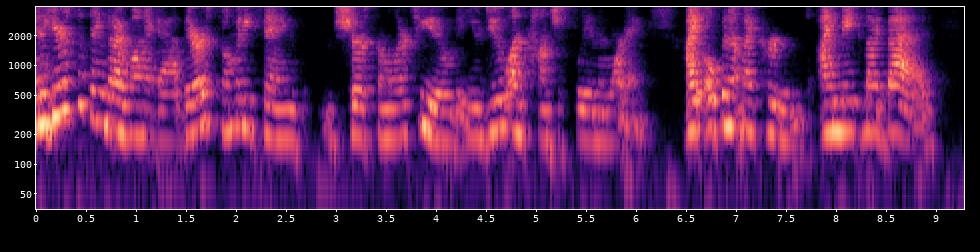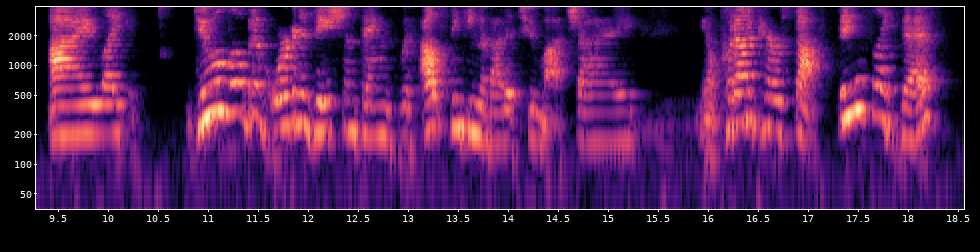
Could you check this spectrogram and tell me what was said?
And here's the thing that I want to add there are so many things, I'm sure similar to you, that you do unconsciously in the morning. I open up my curtains. I make my bed. I like do a little bit of organization things without thinking about it too much. I, you know, put on a pair of socks. Things like this.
